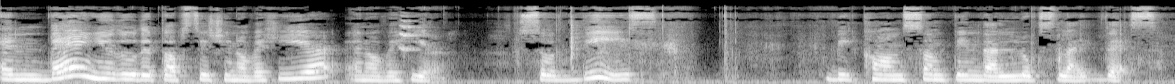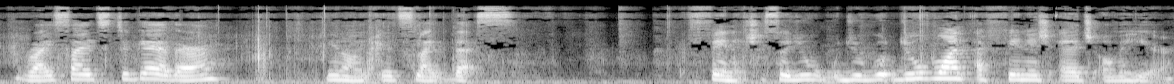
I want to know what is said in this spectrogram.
And then you do the top stitching over here and over here. So this becomes something that looks like this. Right sides together you know it's like this. Finish. So you you you want a finish edge over here.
